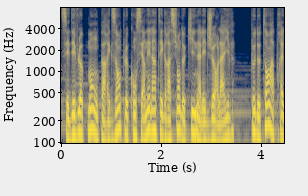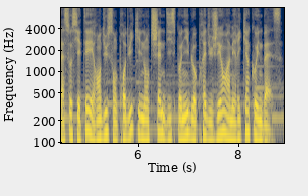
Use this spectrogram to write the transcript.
ces développements ont par exemple concerné l'intégration de Kiln à Ledger Live, peu de temps après la société ait rendu son produit Kiln on-chain disponible auprès du géant américain Coinbase.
